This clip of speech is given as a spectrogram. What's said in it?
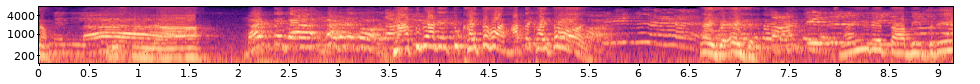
নাও। বিসমিল্লাহ। বাড়তে গা। না তুমি আগে একটু খাইতে হয় হাতে খাইতে হয়। এই যে এই যে। নাই রে তাবিব রে।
